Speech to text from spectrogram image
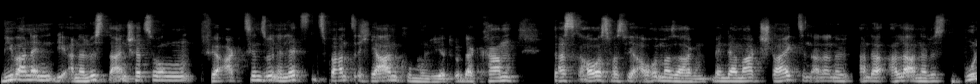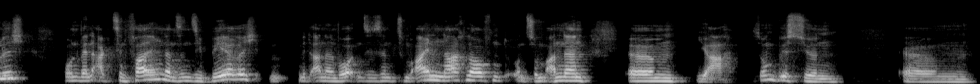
wie waren denn die Analysteneinschätzungen für Aktien so in den letzten 20 Jahren kumuliert? Und da kam das raus, was wir auch immer sagen. Wenn der Markt steigt, sind alle Analysten bullig. Und wenn Aktien fallen, dann sind sie bärig. Mit anderen Worten, sie sind zum einen nachlaufend und zum anderen, ähm, ja, so ein bisschen ähm,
